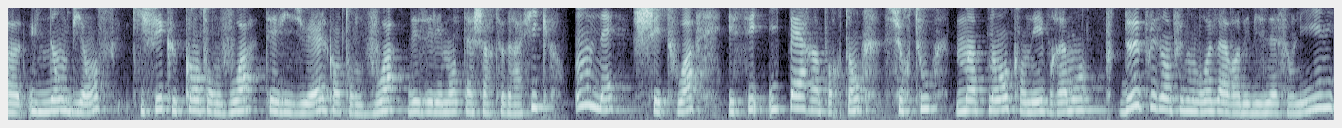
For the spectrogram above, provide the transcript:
euh, une ambiance qui fait que quand on voit tes visuels, quand on voit des éléments de ta charte graphique, on est chez toi et c'est hyper important, surtout maintenant qu'on est vraiment de plus en plus nombreux à avoir des business en ligne,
